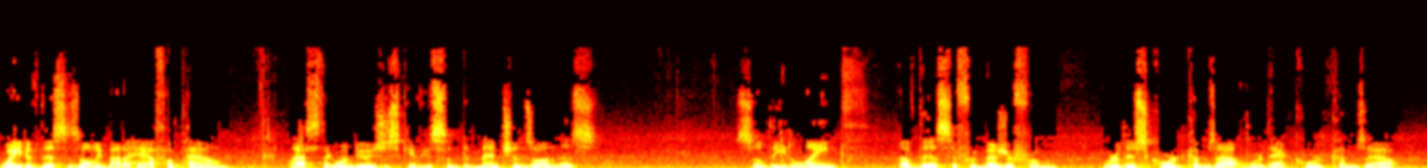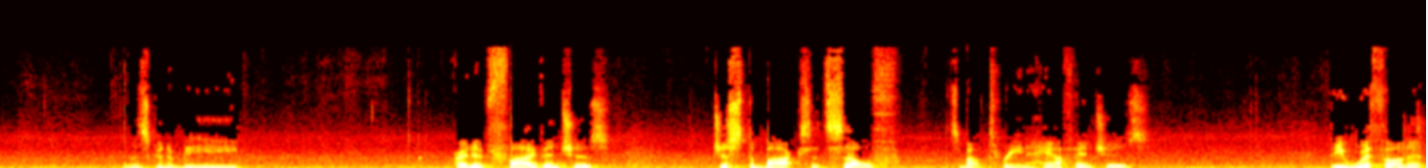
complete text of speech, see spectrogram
Weight of this is only about a half a pound. Last thing I want to do is just give you some dimensions on this. So the length of this, if we measure from where this cord comes out and where that cord comes out, is going to be right at 5 inches. Just the box itself, it's about three and a half inches. The width on it,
